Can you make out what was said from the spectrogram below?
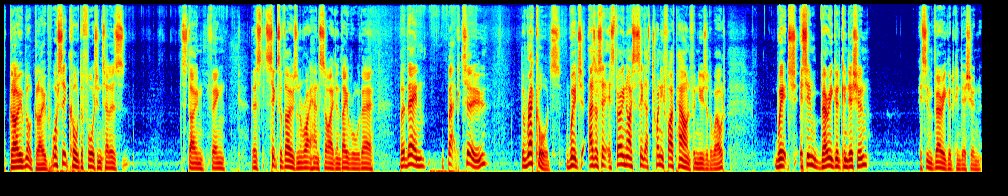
globe, not globe. What's it called? The fortune teller's stone thing. There's six of those on the right hand side, and they were all there. But then back to the records, which, as I said, it's very nice to see. That's twenty five pound for News of the World, which it's in very good condition. It's in very good condition,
